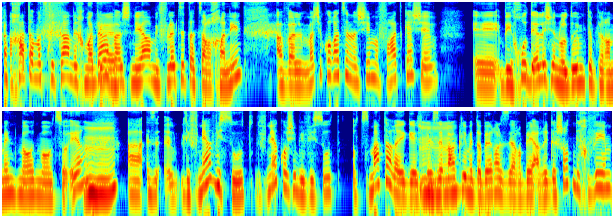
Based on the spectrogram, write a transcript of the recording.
אחת המצחיקה, הנחמדה, כן. והשנייה המפלצת הצרכנית, אבל מה שקורה אצל נשים הפרעת קשב, אה, בייחוד אלה שנולדו עם טמפרמנט מאוד מאוד סוער, אה, לפני הוויסות, לפני הקושי בוויסות, עוצמת הרגש, וזה Mhm. ברקלי מדבר על זה הרבה, הרגשות נחווים,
